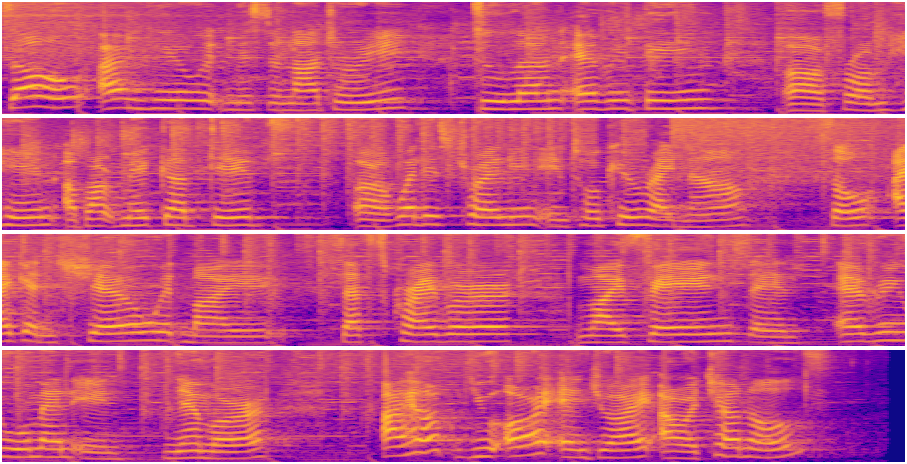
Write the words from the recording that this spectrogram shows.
So I'm here with Mr. Natori to learn everything uh, from him about makeup tips, uh, what is trending in Tokyo right now. So I can share with my subscriber, my fans and every woman in Myanmar. I hope you all enjoy our channels.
